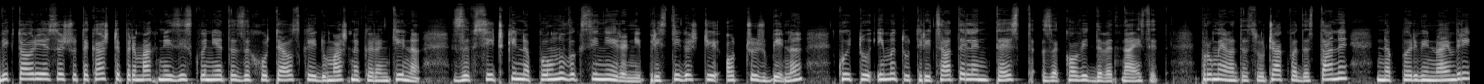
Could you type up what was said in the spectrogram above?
Виктория също така ще премахне изискванията за хотелска и домашна карантина за всички напълно вакцинирани, пристигащи от чужбина, които имат отрицателен тест за COVID-19. Промяната се очаква да стане на 1 ноември,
